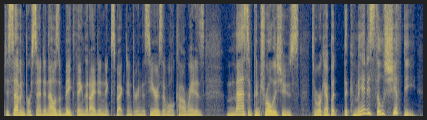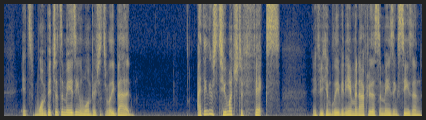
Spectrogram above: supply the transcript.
to 7%. And that was a big thing that I didn't expect entering this year is that, well, Kyle Wright has massive control issues to work out, but the command is still shifty. It's one pitch that's amazing and one pitch that's really bad. I think there's too much to fix, if you can believe it. Even after this amazing season,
